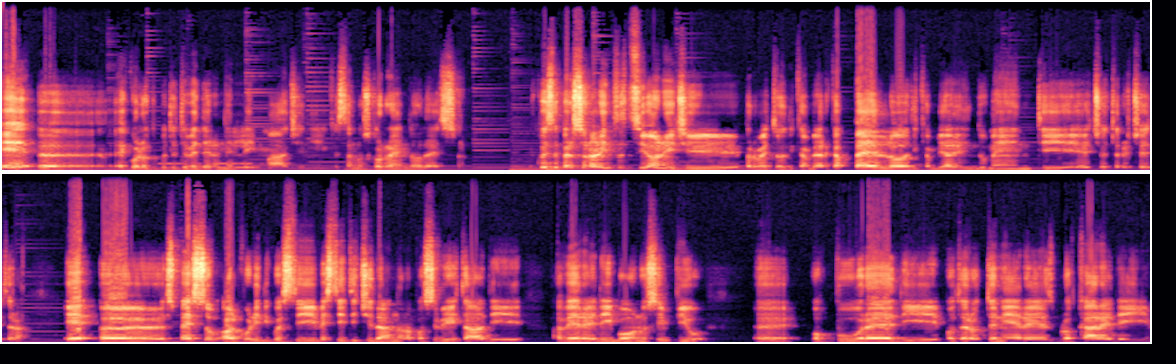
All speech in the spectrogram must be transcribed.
e eh, è quello che potete vedere nelle immagini che stanno scorrendo adesso. Queste personalizzazioni ci permettono di cambiare cappello, di cambiare indumenti, eccetera, eccetera. E eh, spesso alcuni di questi vestiti ci danno la possibilità di avere dei bonus in più eh, oppure di poter ottenere, sbloccare dei,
